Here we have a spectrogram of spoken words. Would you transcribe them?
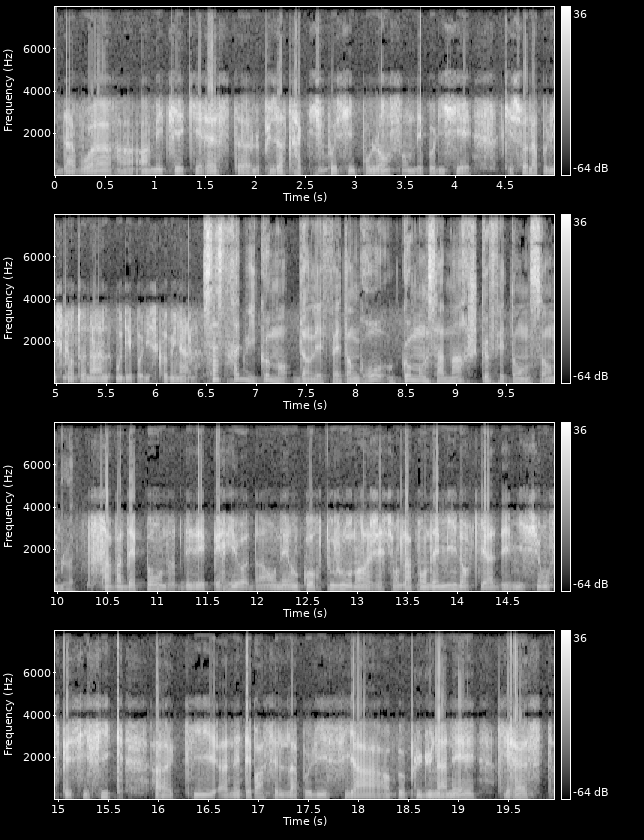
d'avoir un métier qui reste le plus attractif possible pour l'ensemble des policiers, qu'ils soient de la police cantonale ou des polices communales. Ça se traduit comment dans les faits? En gros, comment ça marche? Que fait-on ensemble? Ça va dépendre des périodes. Hein. On est encore toujours dans la gestion de la pandémie, donc il y a des missions spécifiques euh, qui n'étaient pas celles de la police il y a un peu plus d'une année, qui restent.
